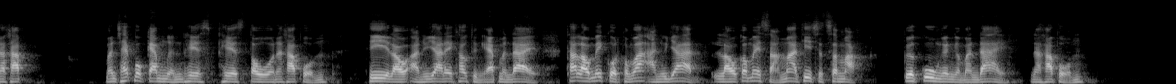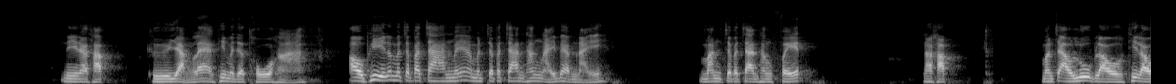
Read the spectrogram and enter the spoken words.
นะครับ มันใช้โปรแกรมเหมือน Play, Play Store นะครับผม ที่เราอนุญาตให้เข้าถึงแอปมันได้ ถ้าเราไม่กดคำว่าอนุญาต เราก็ไม่สามารถที่จะสมัครเพื่อกู้เงินกับมันได้นะครับผม นี่นะครับ คืออย่างแรกที่มันจะโทรหา เอาพี่แล้วมันจะประจานไหมมันจะประจานทางไหนแบบไหน มันจะประจานทางเฟซนะครับ มันจะเอารูปเราที่เรา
